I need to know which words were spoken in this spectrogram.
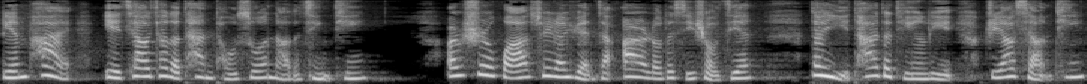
连派也悄悄地探头缩脑的倾听。而世华虽然远在二楼的洗手间，但以他的听力，只要想听，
